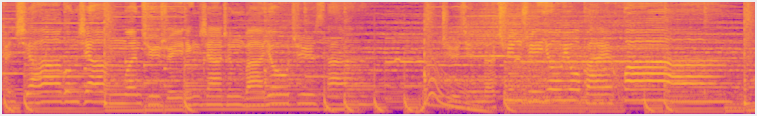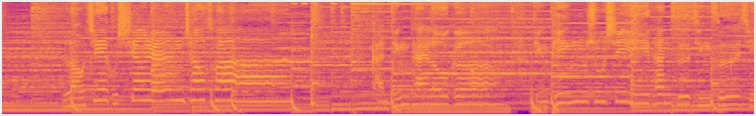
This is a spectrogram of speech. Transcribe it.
看霞光向晚曲水亭下撑把油纸伞。只见那泉水悠悠百花，老街故乡人潮窜。看亭台楼阁，听评书戏谈，此情此景，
